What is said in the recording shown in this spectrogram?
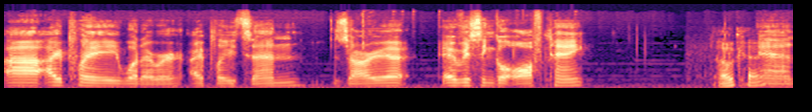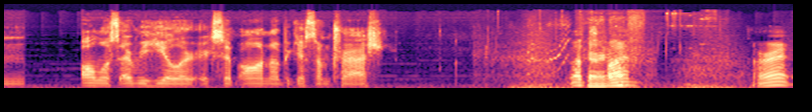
Uh, I play whatever. I play Zen, Zarya, every single off tank, Okay. and almost every healer except Ana because I'm trash. That's Fair fine. enough. All right.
